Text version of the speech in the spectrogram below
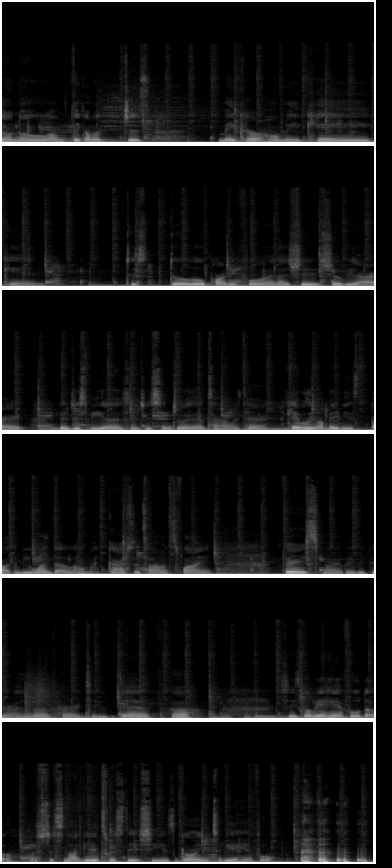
don't know. I think I'm gonna just make her a homemade cake and just do a little party for her. Like she she'll be alright it'll just be us and just enjoy that time with her. I can't believe my baby is about to be one though. Oh my gosh, the time is flying. Very smart baby girl. I love her to death. Oh, she's gonna be a handful though. Let's just not get it twisted. She is going to be a handful.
